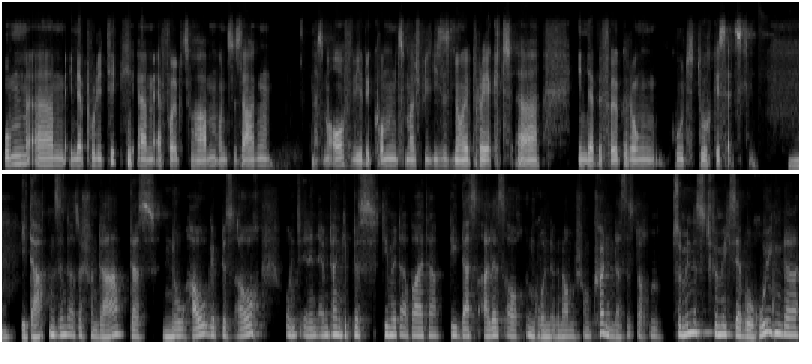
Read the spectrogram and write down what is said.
um ähm, in der Politik Erfolg zu haben und zu sagen, pass mal auf, wir bekommen zum Beispiel dieses neue Projekt äh, in der Bevölkerung gut durchgesetzt. Mhm. Die Daten sind also schon da, das Know-how gibt es auch und in den Ämtern gibt es die Mitarbeiter, die das alles auch im Grunde genommen schon können. Das ist doch zumindest für mich sehr beruhigender.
